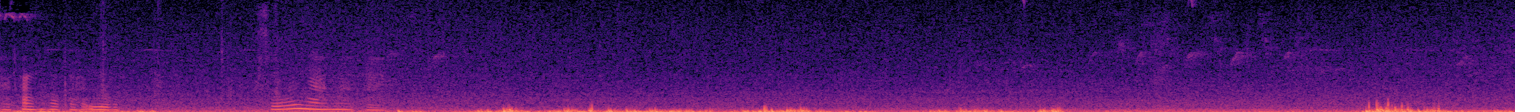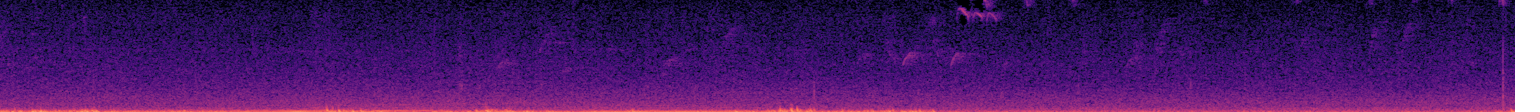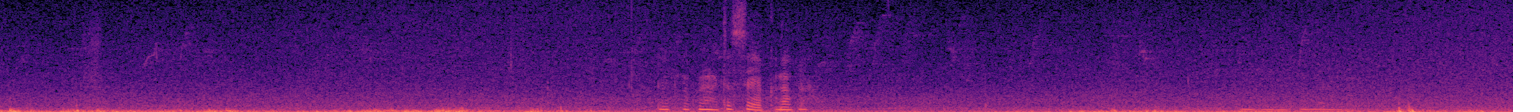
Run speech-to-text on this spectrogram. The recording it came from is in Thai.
กาข้างนอกก็อยู่สวยงามมากเลย เด็กกลับมาจะแสบกันนะคะ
